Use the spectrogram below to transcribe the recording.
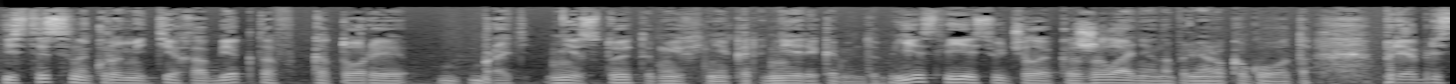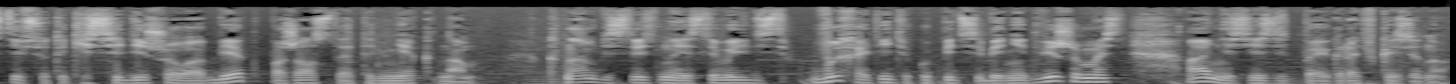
Естественно, кроме тех объектов, которые брать не стоит, и мы их не, не рекомендуем. Если есть у человека желание, например, какого-то приобрести все-таки дешевый объект, пожалуйста, это не к нам. К нам действительно, если вы, вы хотите купить себе недвижимость, а не съездить поиграть в казино.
